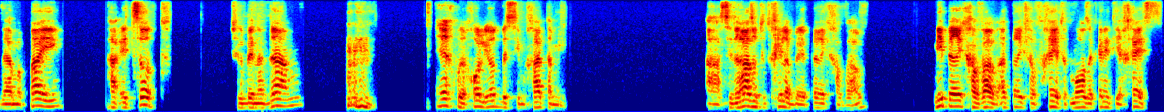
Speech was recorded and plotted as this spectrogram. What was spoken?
והמפה היא העצות של בן אדם, איך הוא יכול להיות בשמחה תמיד. הסדרה הזאת התחילה בפרק כ"ו, מפרק כ"ו עד פרק כ"ח, אדמו"ר הזקן התייחס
